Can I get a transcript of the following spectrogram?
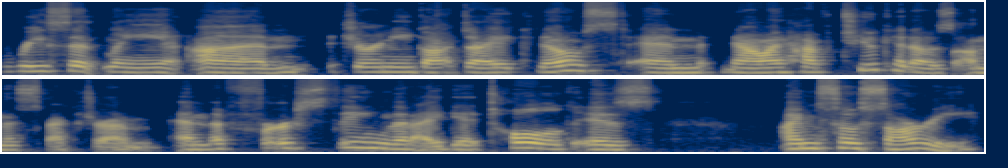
recently, um, Journey got diagnosed, and now I have two kiddos on the spectrum. And the first thing that I get told is, "I'm so sorry,"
